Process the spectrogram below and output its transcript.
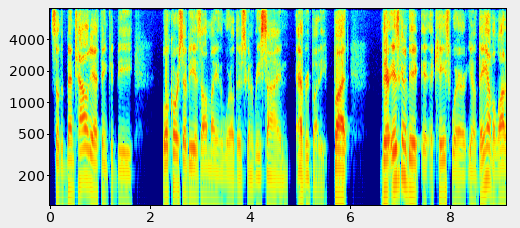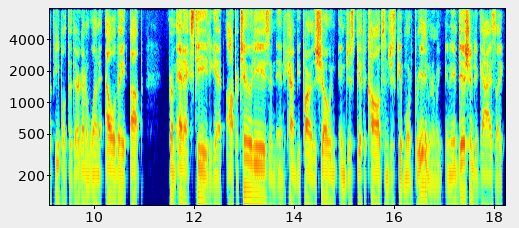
so the mentality I think could be well, of course, WWE is all money in the world. They're just going to re-sign everybody, but there is going to be a, a, case where you know they have a lot of people that they're going to want to elevate up from NXT to get opportunities and, and to kind of be part of the show and, and just get the call ups and just give more breathing room. In addition to guys like,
